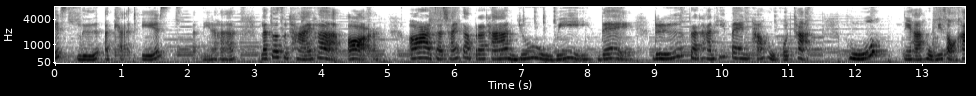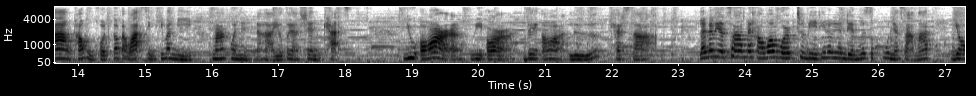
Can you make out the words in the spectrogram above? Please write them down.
is หรือ a cat is แบบนี้นะคะ และตัวสุดท้ายค่ะ are are จะใช้กับประธาน you we they หรือประธานที่เป็นพหูพจน์ค่ะ หูนี่ค่ะหูมีสองข้างพหูพจน์ก็แปลว่าสิ่งที่มันมีมากกว่าหนึ่งนะคะ ยกตัวอย่างเช่น cats you are we are they are หรือ cats are และนักเรียนทราบไหมคะว่า verb to be ที่นักเรียนเรียนเมื่อสักครู่เนี่ยสามารถย่อ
